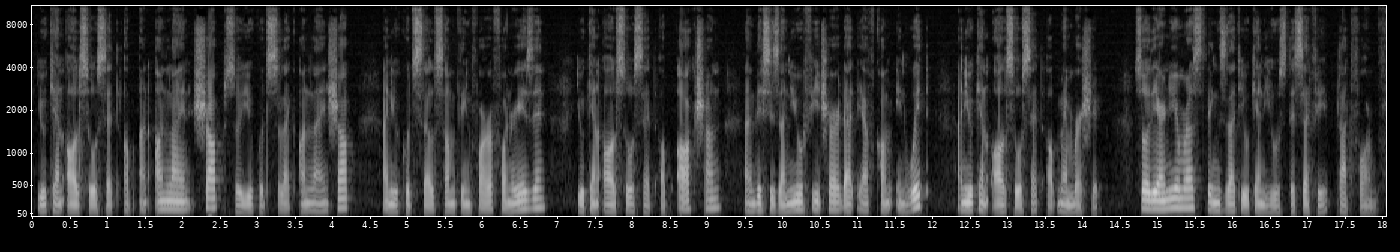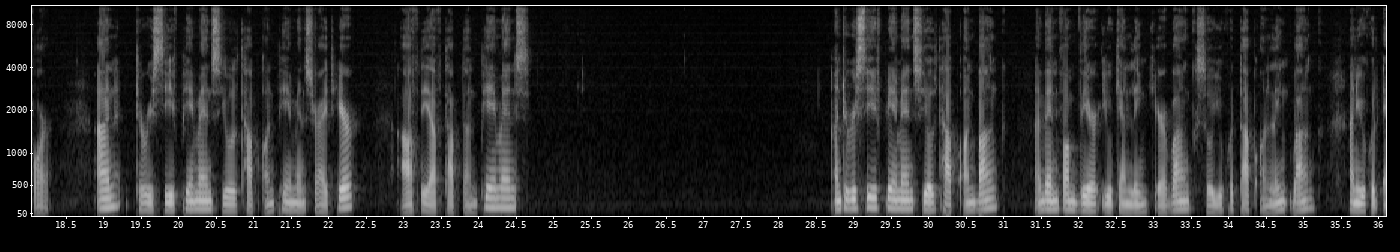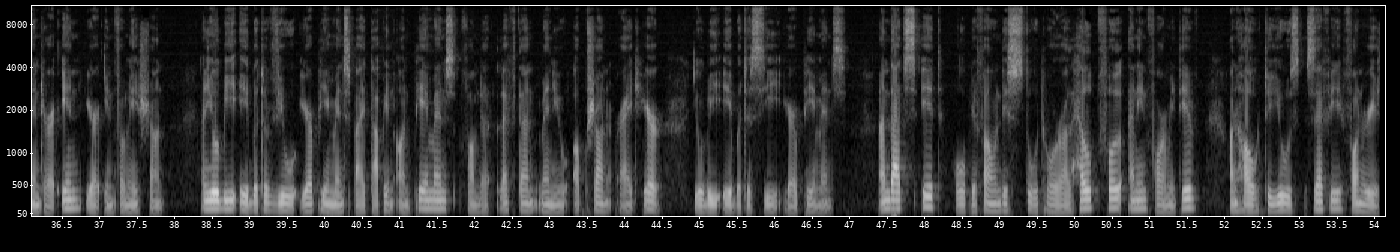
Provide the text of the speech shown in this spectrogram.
You can also set up an online shop. So you could select online shop and you could sell something for a fundraising. You can also set up auction and this is a new feature that they have come in with and you can also set up membership. So there are numerous things that you can use the Zeffy platform for. And to receive payments, you will tap on payments right here. After you have tapped on payments, and to receive payments you'll tap on bank and then from there you can link your bank so you could tap on link bank and you could enter in your information and you'll be able to view your payments by tapping on payments from the left hand menu option right here. You'll be able to see your payments. And that's it. Hope you found this tutorial helpful and informative on how to use Zeffy fundraising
